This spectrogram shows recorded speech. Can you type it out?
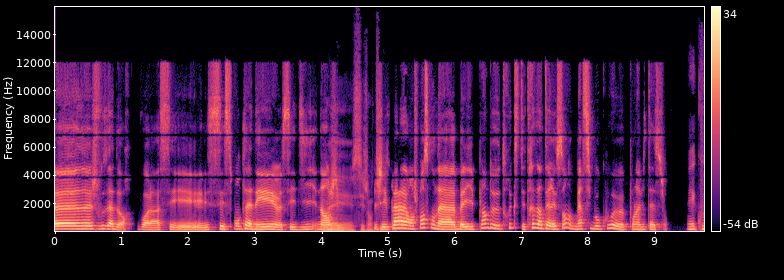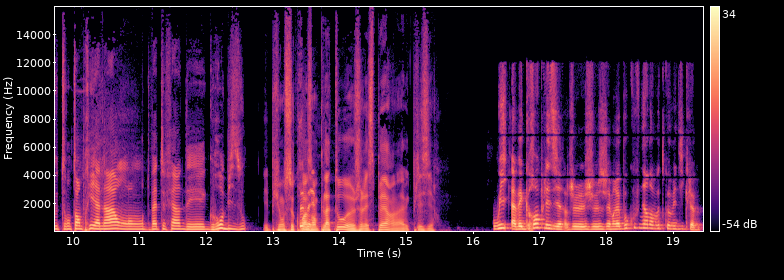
Euh, je vous adore. Voilà, c'est c'est spontané, euh, c'est dit. Non, Ouais, j'ai c'est gentil. j'ai pas. Je pense qu'on a balayé plein de trucs. C'était très intéressant. Donc merci beaucoup euh, pour l'invitation. Écoute, on t'en prie, Anna. On va te faire des gros bisous. Et puis on se croise même. en plateau, euh, je l'espère, avec plaisir. Oui, avec grand plaisir. Je, je- j'aimerais beaucoup venir dans votre comédie club.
